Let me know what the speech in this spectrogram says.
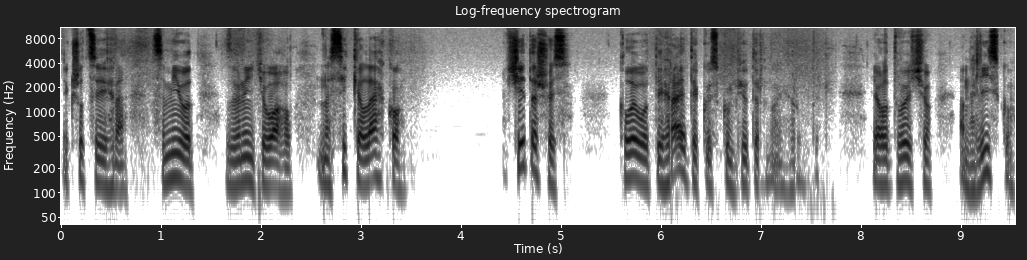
якщо це ігра. Самі от зверніть увагу, наскільки легко вчити щось, коли от граєте якусь комп'ютерну ігру. Так. Я от вивчу англійську.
